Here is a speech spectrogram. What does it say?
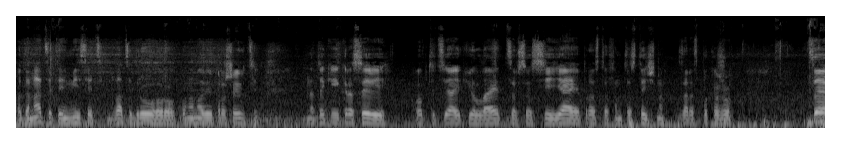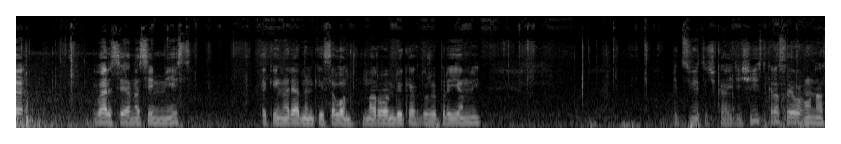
11 місяць 22 року на новій прошивці. На такій красивій оптиці IQ Light. Це все сіяє просто фантастично. Зараз покажу. Це версія на 7 місць. Такий нарядненький салон на ромбіках, дуже приємний. Підсвіточка ID6 красивого у нас.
